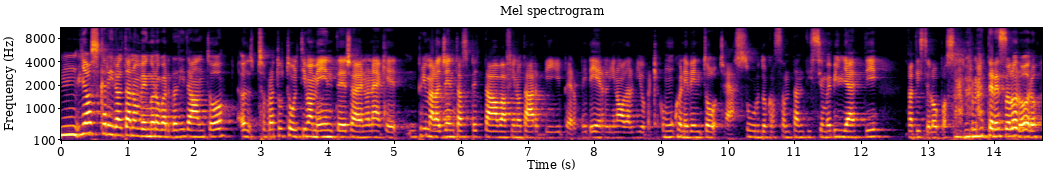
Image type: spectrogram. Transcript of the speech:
gli Oscar in realtà non vengono guardati tanto, eh, soprattutto ultimamente, cioè non è che prima la gente aspettava fino tardi per vederli no, dal vivo, perché comunque è un evento, cioè, assurdo, costano tantissimo i biglietti, infatti se lo possono permettere solo loro.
